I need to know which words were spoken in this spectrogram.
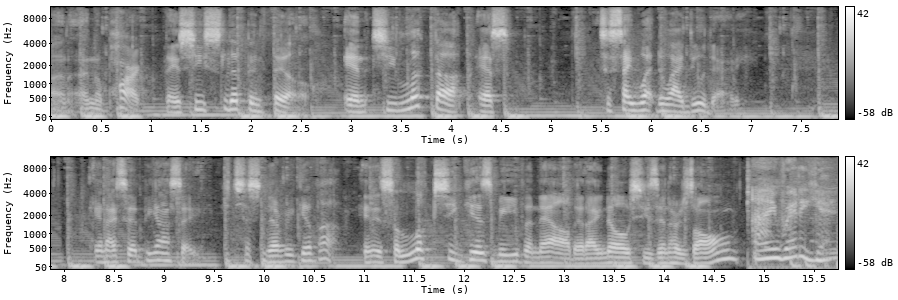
uh, in the park and she slipped and fell. And she looked up as to say, What do I do, Daddy? And I said, Beyonce, you just never give up. And it's a look she gives me even now that I know she's in her zone. I ain't ready yet.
